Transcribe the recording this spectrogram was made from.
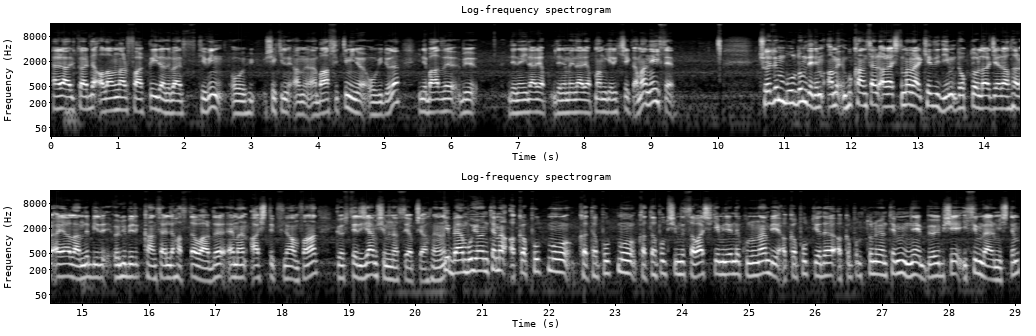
her halükarda alanlar farklıydı. Hani ben Steven o şekil yani bahsettim yine o videoda. Yine bazı bir deneyler yap, denemeler yapmam gerekecekti ama neyse. Çözüm buldum dedim. Bu kanser araştırma merkezi diyeyim. Doktorlar, cerrahlar ayarlandı. Bir ölü bir kanserli hasta vardı. Hemen açtık falan falan. Göstereceğim şimdi nasıl yapacaklarını. Ki ben bu yönteme akapult mu, katapult mu? Katapult şimdi savaş gemilerinde kullanılan bir akapult ya da akapunktur yöntemi mi ne böyle bir şey isim vermiştim.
